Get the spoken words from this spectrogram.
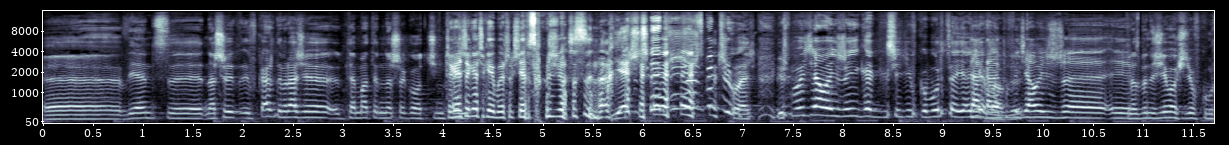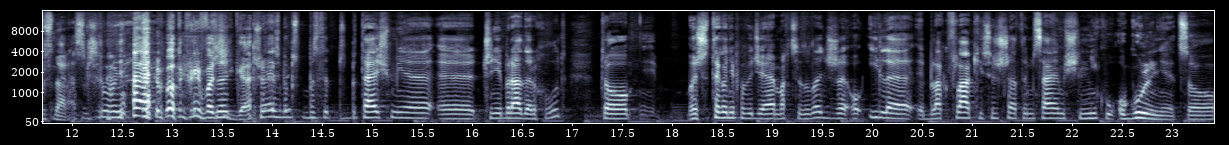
E, więc y, znaczy, w każdym razie tematem naszego odcinka. Czekaj, czekaj, czekaj, bo jeszcze chciałem skończyć o asasynach. Jeszcze? Już skończyłeś. Już powiedziałeś, że Iga siedzi w komórce, a ja Tak, nie ale mam. powiedziałeś, że... y, Teraz będę siedział siedział w komórce naraz. Przypomniałem, Żeby odkrywać Igę. przecież bo- bo pytałeś mnie, e, czy nie Brotherhood, to bo jeszcze tego nie powiedziałem, a chcę dodać, że o ile Black Flag jest jeszcze na tym samym silniku ogólnie, co,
